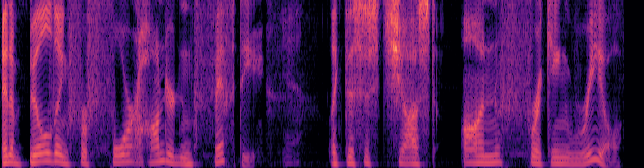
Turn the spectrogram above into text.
in a building for 450. Like this is just unfreaking real.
